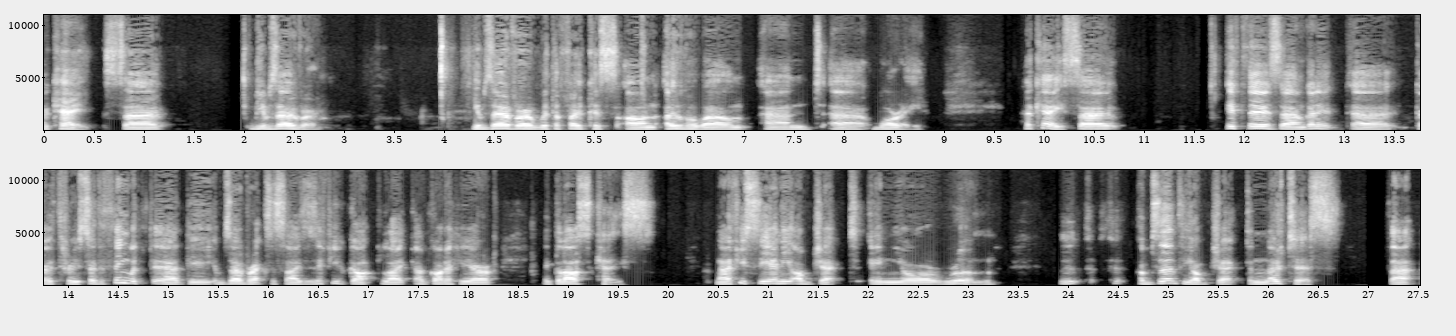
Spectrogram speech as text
Okay, so the observer. The observer with a focus on overwhelm and uh, worry. Okay, so if there's, uh, I'm going to uh, go through. So the thing with the, the observer exercise is if you've got like, I've got a here, a glass case. Now, if you see any object in your room, observe the object and notice that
